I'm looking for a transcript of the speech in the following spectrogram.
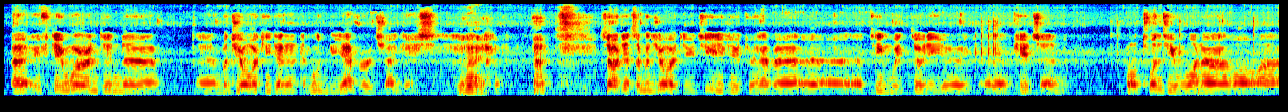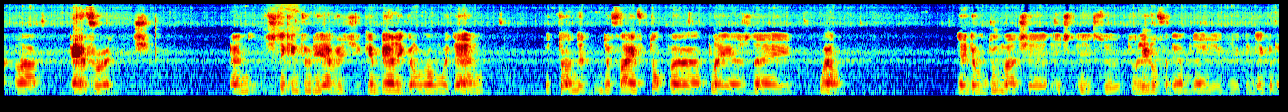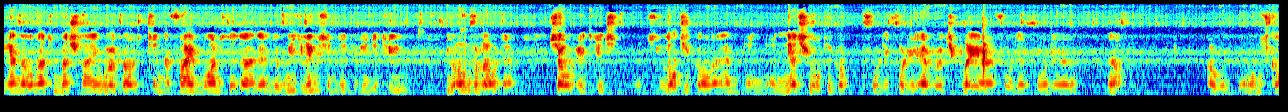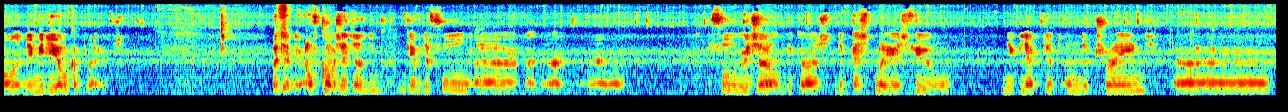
Uh, if they weren't in the uh, majority, then it wouldn't be average, I guess. Right. so that's a majority. It's easier to have a, a, a team with 30 uh, uh, kids and well, 20 of are, are, are average. And sticking to the average, you can barely go wrong with them the, the, the five top uh, players, they well, they don't do much. It's, it's too, too little for them. They you, you they could handle much much higher workloads. And the five ones that are the, the weak links in the in the team, you overload them. So it, it's it's logical and, and, and, natural to go for the for the average player for the for the know, I would almost call it the mediocre players. But it, of course, it doesn't give the full uh, uh, uh, the full result because the best players feel neglected, undertrained, uh,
